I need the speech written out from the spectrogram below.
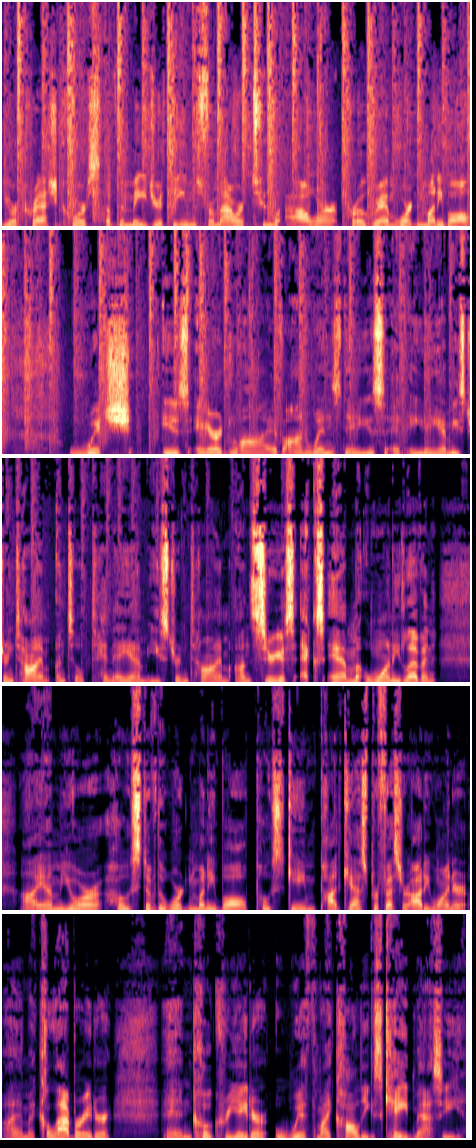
your crash course of the major themes from our two hour program, Wharton Moneyball, which is aired live on Wednesdays at 8 a.m. Eastern Time until 10 a.m. Eastern Time on Sirius XM 111. I am your host of the Wharton Moneyball post game podcast, Professor Adi Wyner. I am a collaborator and co creator with my colleagues Cade Massey,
